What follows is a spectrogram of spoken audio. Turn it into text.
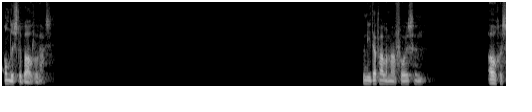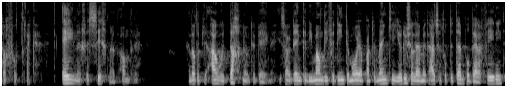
ondersteboven was? Toen hij dat allemaal voor zijn ogen zag voltrekken. Het ene gezicht naar het andere. En dat op je oude dag notabene. Je zou denken, die man die verdient een mooi appartementje in Jeruzalem met uitzicht op de Tempelberg, vind je niet?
